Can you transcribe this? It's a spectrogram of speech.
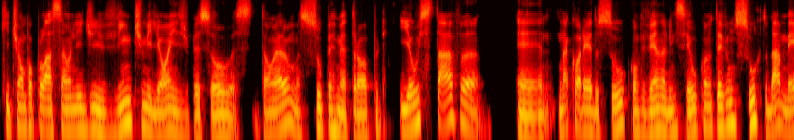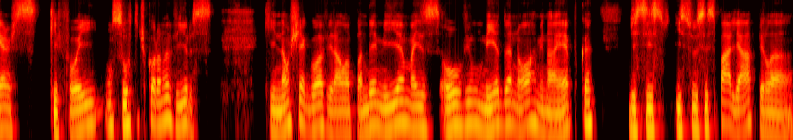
que tinha uma população ali de 20 milhões de pessoas. Então era uma super metrópole. E eu estava é, na Coreia do Sul, convivendo ali em Seul, quando teve um surto da MERS, que foi um surto de coronavírus, que não chegou a virar uma pandemia, mas houve um medo enorme na época de se, isso se espalhar pela,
